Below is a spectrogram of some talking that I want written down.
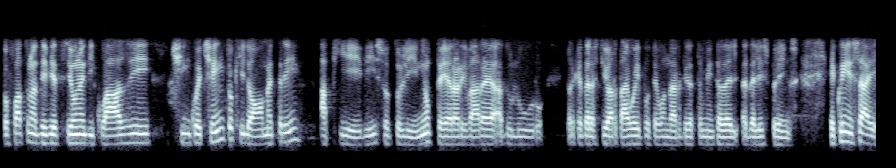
ho fatto una deviazione di quasi 500 km a piedi, sottolineo, per arrivare ad Uluru perché dalla Stewart Highway potevo andare direttamente ad, Alice Springs. E quindi, sai,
